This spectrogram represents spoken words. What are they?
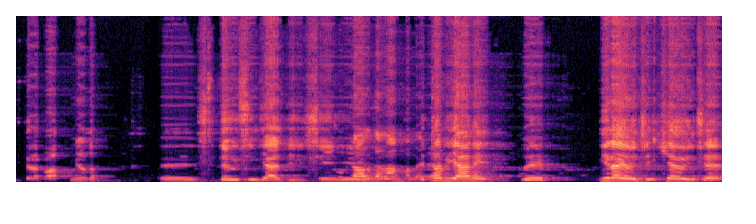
bir tarafa atmayalım. İşte dövizin geldiği şey. Dalgalanmaları. e, tabii yani bir ay önce, iki ay önce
